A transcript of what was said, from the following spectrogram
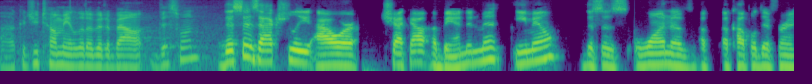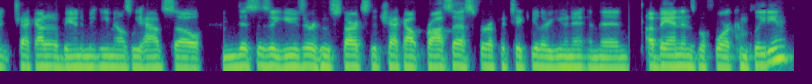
Uh, could you tell me a little bit about this one? This is actually our checkout abandonment email. This is one of a, a couple different checkout abandonment emails we have. So this is a user who starts the checkout process for a particular unit and then abandons before completing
